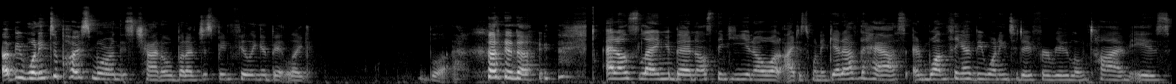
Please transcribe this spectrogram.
I've been wanting to post more on this channel, but I've just been feeling a bit like blah. I don't know. And I was laying in bed and I was thinking, you know what, I just want to get out of the house. And one thing I've been wanting to do for a really long time is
